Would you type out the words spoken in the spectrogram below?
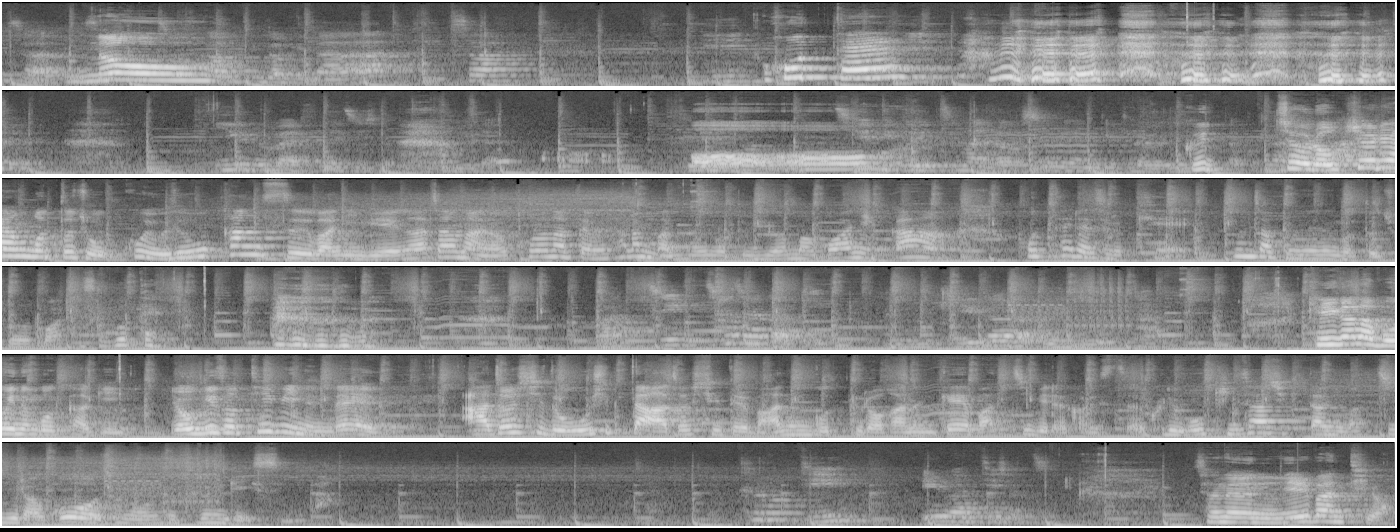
자, No. 처음 겁니다. 3, 2, 호텔? 이유를 말씀해 주시면 됩니다. 어. 재미도 있지만 럭셔리한 게 결국. 그쵸, 럭셔리한 것도 좋고 요새 호캉스 많이 유행하잖아요. 코로나 때문에 사람 만나는 것도 위험하고 하니까 호텔에서 이렇게 혼자 보내는 것도 좋을 것 같아서 호텔. 맛집 찾아가기. 아니면 길 가다 보는 곳 가기. 길 가다 보이는 곳 가기. 여기서 팁이 있는데 아저씨들 50대 아저씨들 많은 곳 들어가는 게 맛집이라 그랬어요. 그리고 기사 식당이 맛집이라고 저는 어디서 들은 게 있습니다. 트로티, 일반 티셔츠. 저는 일반 티어.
